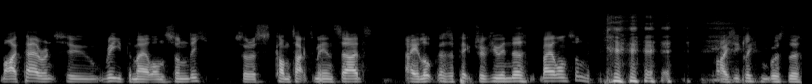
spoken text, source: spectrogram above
my parents, who read the Mail on Sunday, sort of contacted me and said, "Hey, look, there's a picture of you in the Mail on Sunday." Basically, was the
